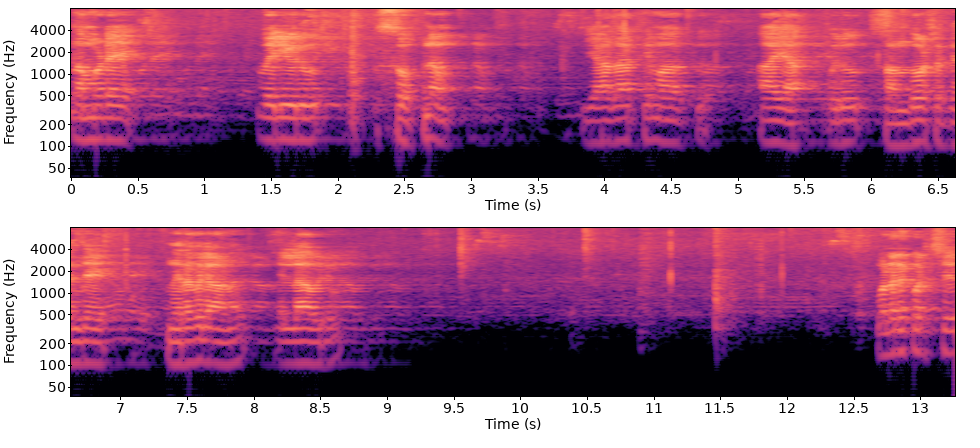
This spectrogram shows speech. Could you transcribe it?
നമ്മുടെ വലിയൊരു സ്വപ്നം യാഥാർത്ഥ്യമാക്കുക ആയ ഒരു സന്തോഷത്തിന്റെ നിറവിലാണ് എല്ലാവരും. വളരെ കുറച്ച്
